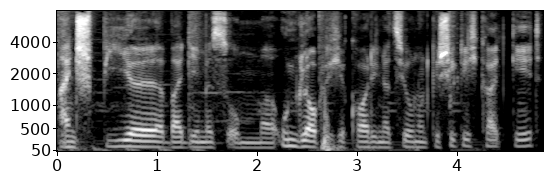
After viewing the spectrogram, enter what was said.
Ein Spiel, bei dem es um äh, unglaubliche Koordination und Geschicklichkeit geht.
